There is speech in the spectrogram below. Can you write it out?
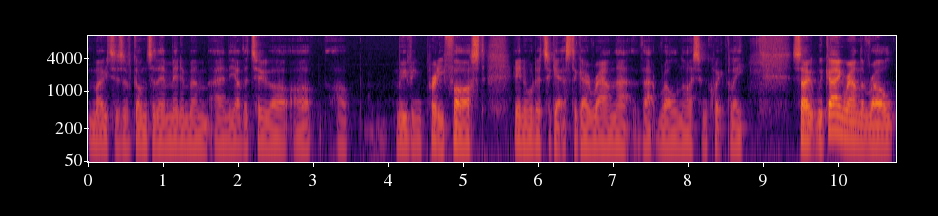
motors have gone to their minimum and the other two are, are, are moving pretty fast in order to get us to go round that, that roll nice and quickly. So we're going around the roll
